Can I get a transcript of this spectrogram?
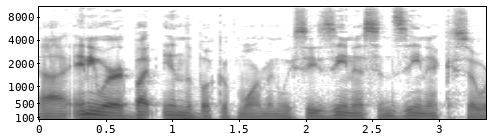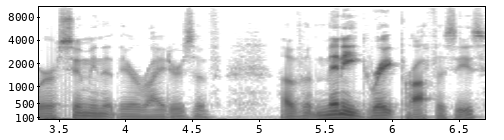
uh, anywhere but in the Book of Mormon. We see Zenos and Zenock, so we're assuming that they're writers of, of many great prophecies.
